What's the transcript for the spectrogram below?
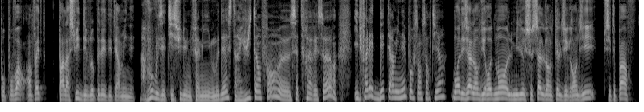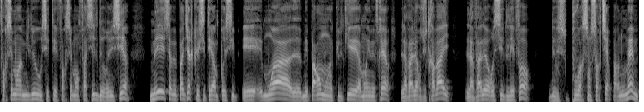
pour pouvoir en fait par la suite développer des déterminés. Ah, vous, vous êtes issu d'une famille modeste, un huit enfants, euh, sept frères et sœurs. Il fallait être déterminé pour s'en sortir? Moi déjà, l'environnement, le milieu social dans lequel j'ai grandi, c'était pas forcément un milieu où c'était forcément facile de réussir. Mais ça ne veut pas dire que c'était impossible. Et moi, euh, mes parents m'ont inculqué, à moi et mes frères, la valeur du travail, la valeur aussi de l'effort, de pouvoir s'en sortir par nous-mêmes.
